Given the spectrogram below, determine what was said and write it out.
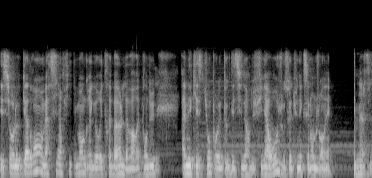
et sur le cadran. Merci infiniment, Grégory Trébal, d'avoir répondu à mes questions pour le talk dessineur du Figaro. Je vous souhaite une excellente journée. Merci.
